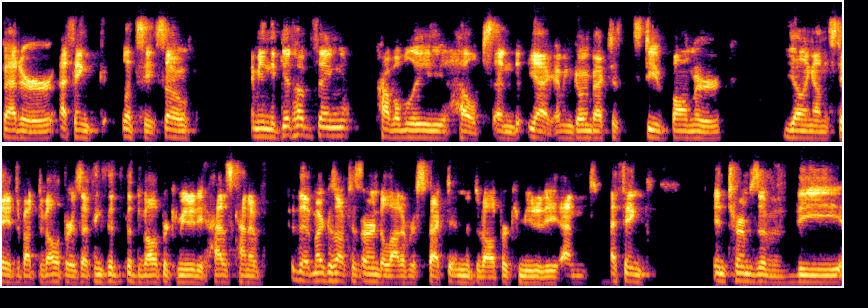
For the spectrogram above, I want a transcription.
better. I think let's see. So I mean the GitHub thing probably helps. And yeah, I mean going back to Steve Ballmer yelling on the stage about developers, I think that the developer community has kind of that Microsoft has earned a lot of respect in the developer community. And I think in terms of the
